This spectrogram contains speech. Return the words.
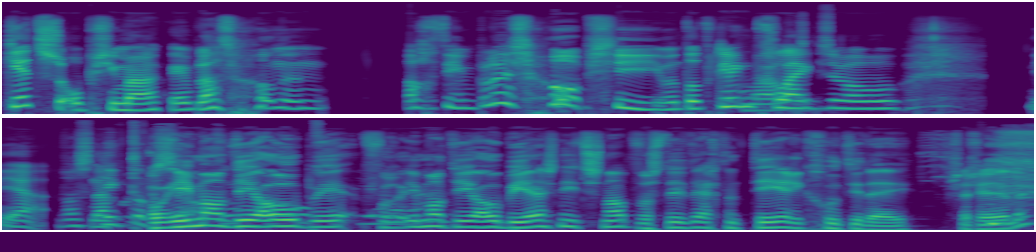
kids optie maken in plaats van een 18-plus optie. Want dat klinkt Maar gelijk zo... Ja, Was nou, TikTok Voor iemand, die niet al OB, opgedeeld? voor iemand die OBS niet snapt, was dit echt een tering goed idee. Zeg je eerlijk?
